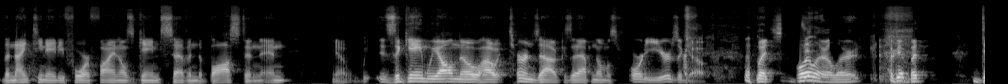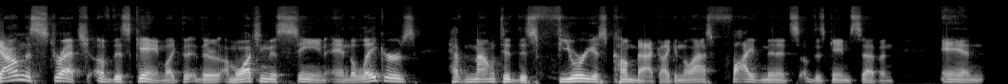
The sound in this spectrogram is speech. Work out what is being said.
the 1984 Finals, Game Seven to Boston, and you know it's a game we all know how it turns out because it happened almost 40 years ago. But spoiler alert. Okay, but down the stretch of this game, like the, I'm watching this scene, and the Lakers have mounted this furious comeback, like in the last five minutes of this Game Seven, and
